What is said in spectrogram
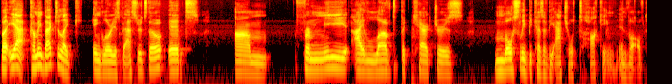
but yeah, coming back to like Inglourious Basterds, though, it's um, for me, I loved the characters mostly because of the actual talking involved.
